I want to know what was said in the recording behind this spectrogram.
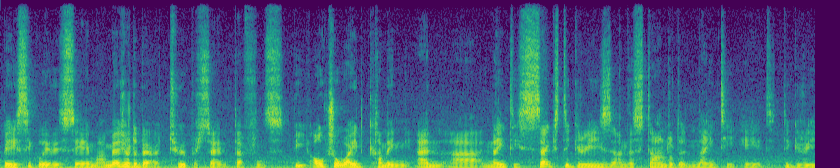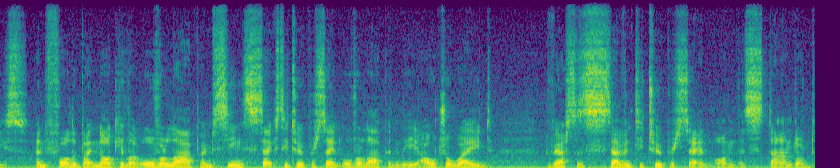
basically the same. I measured about a 2% difference. The ultra wide coming in at 96 degrees and the standard at 98 degrees. And for the binocular overlap, I'm seeing 62% overlap in the ultra wide versus 72% on the standard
